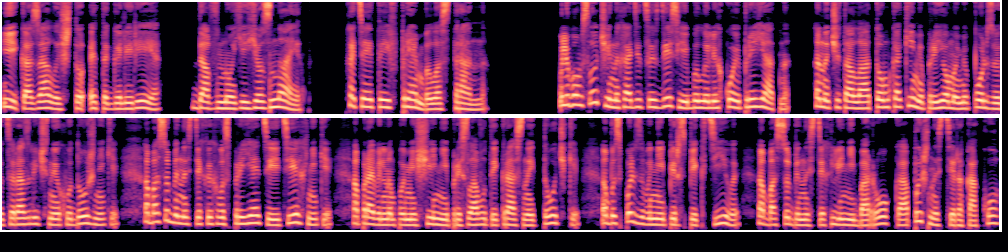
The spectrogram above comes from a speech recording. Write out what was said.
Ей казалось, что эта галерея давно ее знает, хотя это и впрямь было странно. В любом случае, находиться здесь ей было легко и приятно. Она читала о том, какими приемами пользуются различные художники, об особенностях их восприятия и техники, о правильном помещении пресловутой красной точки, об использовании перспективы, об особенностях линий барокко, о пышности рококо.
